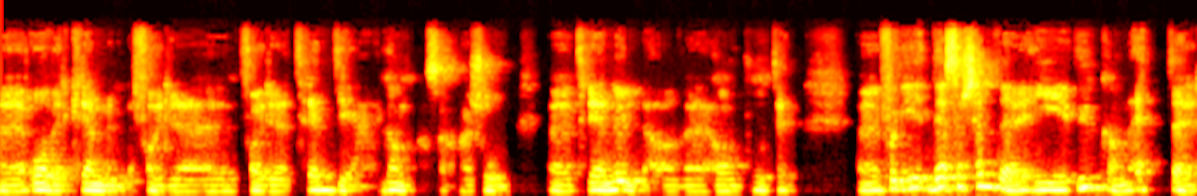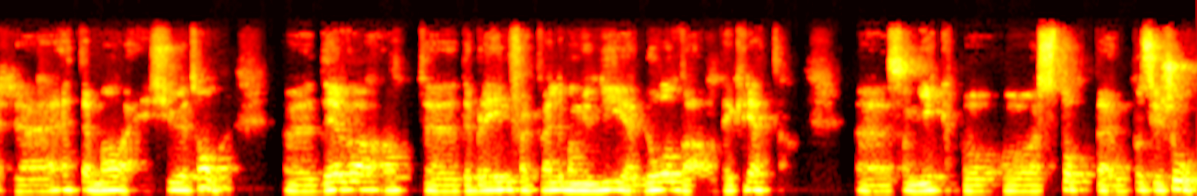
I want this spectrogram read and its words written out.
Eh, over Kreml for, eh, for, tredje gang, altså versjon 3.0 eh, av, av, Putin. Fordi Det som skjedde i ukene etter, etter, mai 2012, det var at det ble innført veldig mange nye lover og dekreter som gikk på å stoppe opposisjon.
